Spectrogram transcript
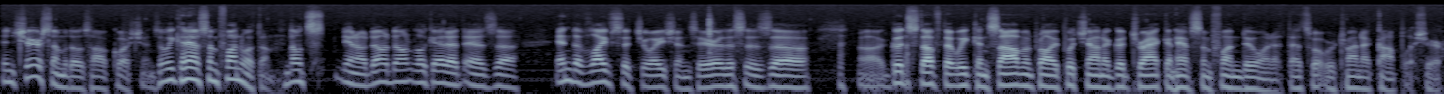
and share some of those how questions, and we can have some fun with them. Don't you know? Don't don't look at it as uh, end of life situations here. This is uh, uh, good stuff that we can solve and probably put you on a good track and have some fun doing it. That's what we're trying to accomplish here.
